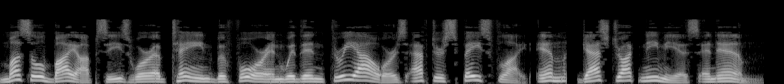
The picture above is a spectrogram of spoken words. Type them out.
Muscle biopsies were obtained before and within 3 hours after spaceflight M. gastrocnemius and M.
